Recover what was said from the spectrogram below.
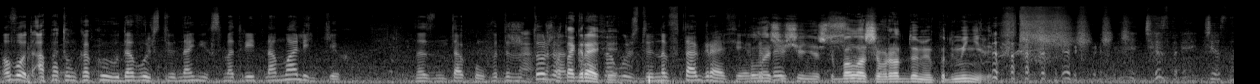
Вот, а потом какое удовольствие на них смотреть на маленьких, знатоков. Это же А, на тоже одно фотографии. удовольствие на фотографиях. Было Это- ощущение, что Балаша в роддоме подменили. Честно, честно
